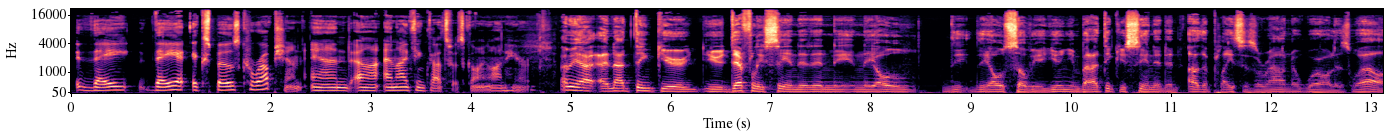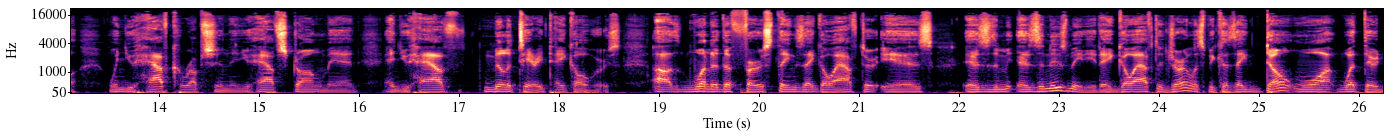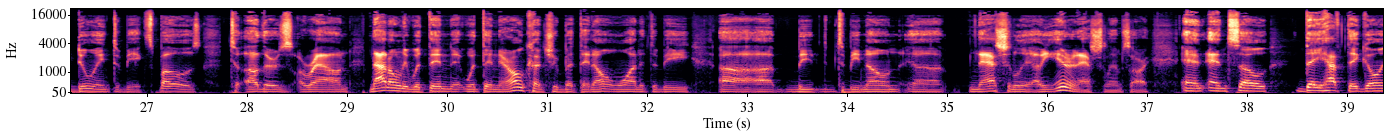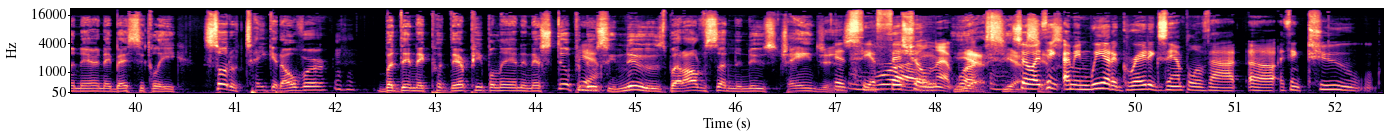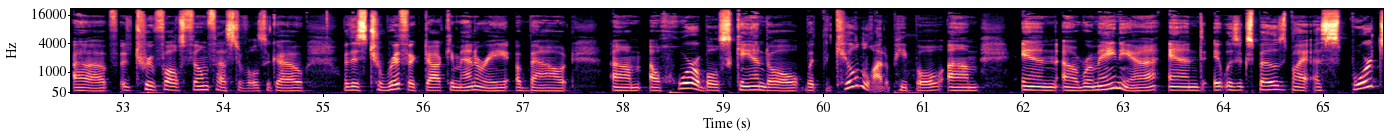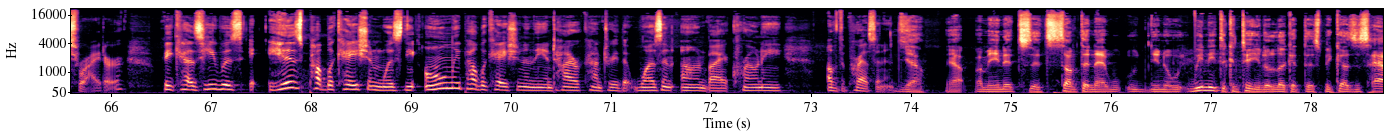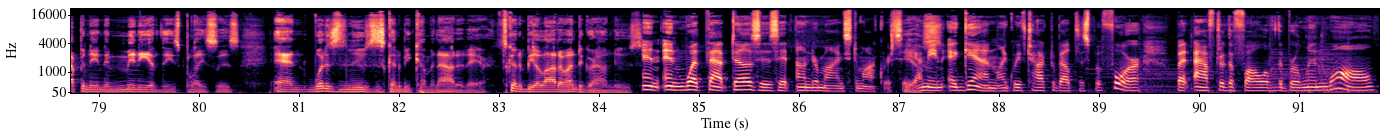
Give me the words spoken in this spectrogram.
they they expose corruption, and uh, and I think that's what's going on here. I mean, I, and I think you're you're definitely seeing it in the in the old the, the old Soviet Union, but I think you're seeing it in other places around the world as well. When you have corruption and you have strongmen and you have military takeovers, uh, one of the first things they go after is is the is the news media. They go after journalists because they don't want what they're doing to be exposed to others around, not only within within their own country, but they don't want it to be uh, be to be known. Uh, nationally, I mean internationally. I'm sorry, and and so they have to go in there and they basically sort of take it over, but then they put their people in and they're still producing news, but all of a sudden the news changes. It's the official Right. network. Yes, yes, so I yes. think, I mean, we had a great example of that, uh, I think, two uh, True False film festivals ago, where this terrific documentary about um, a horrible scandal that killed a lot of people um, in uh, Romania, and it was exposed by a sports writer because he was his publication was the only publication in the entire country that wasn't owned by a crony of the president's. Yeah, yeah. I mean, it's it's something that you know we need to continue to look at this because it's happening in many of these places. And what is the news that's going to be coming out of there? It's going to be a lot of underground news. And and what that does is it undermines democracy. I mean, again, like we've talked about this before, but after the fall of the Berlin Wall,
